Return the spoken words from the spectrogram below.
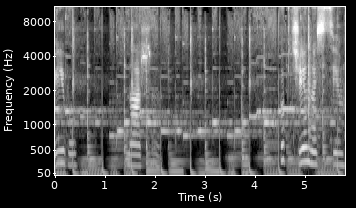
пиво наше, копченості.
